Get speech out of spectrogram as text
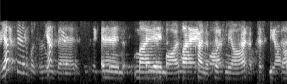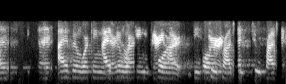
yesterday was really bad, Really and then my And then boss my kind of pissed me off Kind of pissed me off because because I've been working I've very been hard working very for hard these for two projects, two projects.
